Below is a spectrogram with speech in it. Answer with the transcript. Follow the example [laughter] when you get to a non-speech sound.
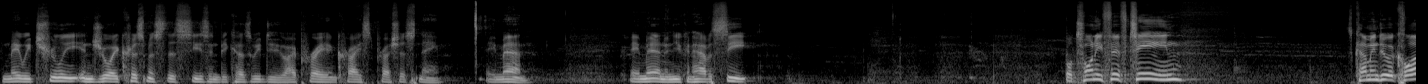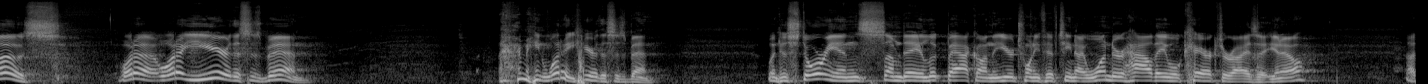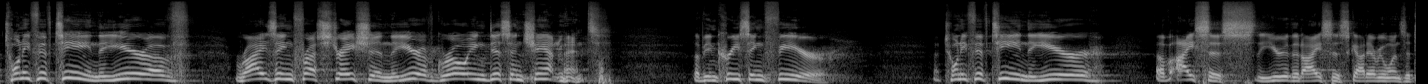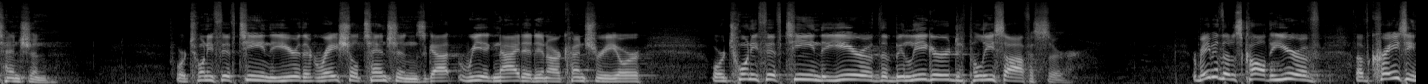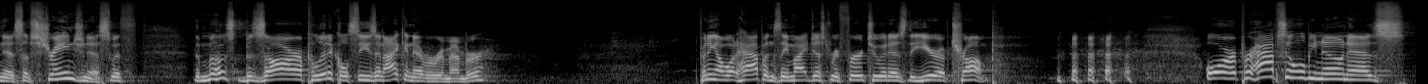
And may we truly enjoy Christmas this season because we do. I pray in Christ's precious name. Amen. Amen. And you can have a seat. Well, 2015 coming to a close. What a, what a year this has been. [laughs] I mean, what a year this has been. When historians someday look back on the year 2015, I wonder how they will characterize it, you know? Uh, 2015, the year of rising frustration, the year of growing disenchantment, of increasing fear. Uh, 2015, the year of ISIS, the year that ISIS got everyone's attention or 2015, the year that racial tensions got reignited in our country, or, or 2015, the year of the beleaguered police officer. Or maybe they'll just call it the year of, of craziness, of strangeness, with the most bizarre political season I can ever remember. Depending on what happens, they might just refer to it as the year of Trump. [laughs] or perhaps it will be known as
